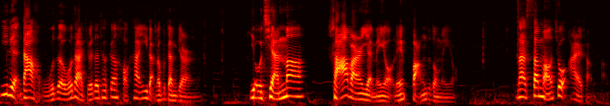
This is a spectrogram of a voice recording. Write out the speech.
一脸大胡子，我咋觉得她跟好看一点都不沾边呢？有钱吗？啥玩意儿也没有，连房子都没有。那三毛就爱上他了，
